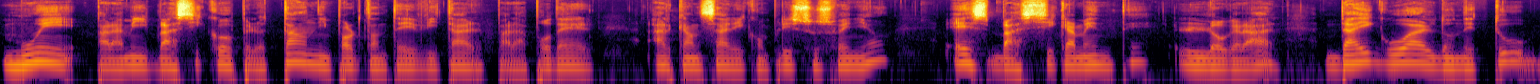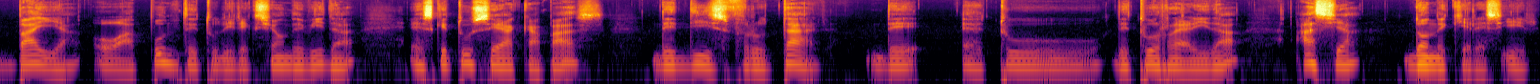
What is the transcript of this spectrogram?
muy, para mí, básico, pero tan importante y vital para poder alcanzar y cumplir su sueño, es básicamente lograr Da igual donde tú vaya o apunte tu dirección de vida, es que tú seas capaz de disfrutar de, eh, tu, de tu realidad hacia dónde quieres ir.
